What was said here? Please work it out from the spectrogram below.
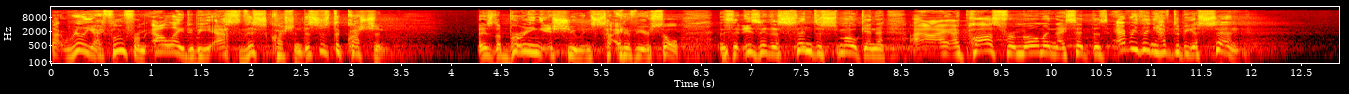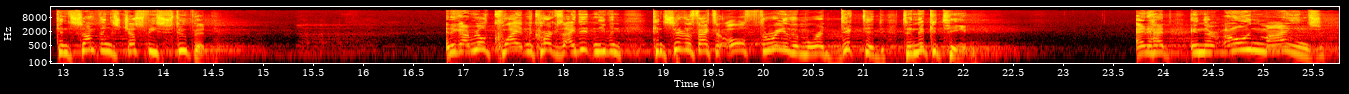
That really, I flew from LA to be asked this question. This is the question. There's the burning issue inside of your soul. And they said, Is it a sin to smoke? And I, I, I paused for a moment and I said, Does everything have to be a sin? Can some things just be stupid? And it got real quiet in the car because I didn't even consider the fact that all three of them were addicted to nicotine and had in their own minds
